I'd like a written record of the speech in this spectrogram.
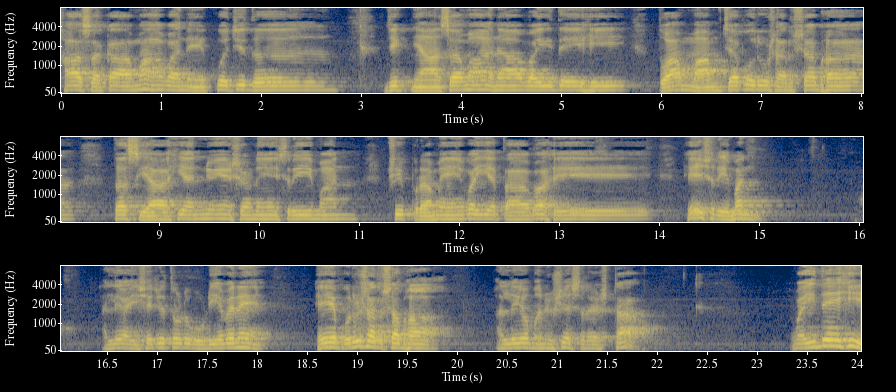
ഹാസകാമാ വനെ ക്വചിത്. ജിജ്ഞാസമാന വൈദേഹി. ത്വാം മാം ച പുരുഷർഷഭ. തസ്യാഹി അന്വേഷണേ ശ്രീമാൻ ക്ഷിപ്രമേവ യതാവഹേ ഹേ ശ്രീമൻ അല്ലയോ ഐശ്വര്യത്തോടു കൂടിയവനെ? ഹേ പുരുഷർഷഭ അല്ലയോ മനുഷ്യശ്രേഷ്ഠ? വൈദേഹി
